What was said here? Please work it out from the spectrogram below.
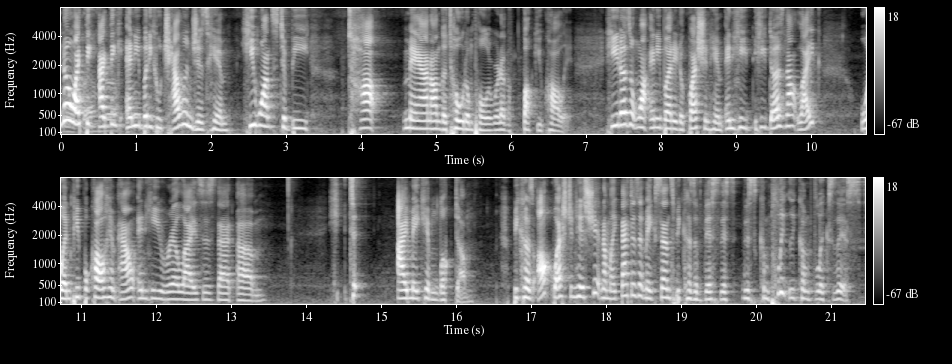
No, I think I think anybody who challenges him, he wants to be top man on the totem pole or whatever the fuck you call it. He doesn't want anybody to question him, and he he does not like when people call him out, and he realizes that um, he, to, I make him look dumb. because I'll question his shit and I'm like, that doesn't make sense because of this, this, this completely conflicts this.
